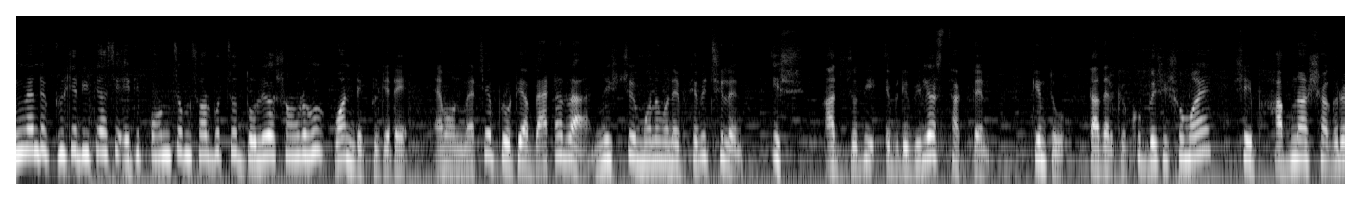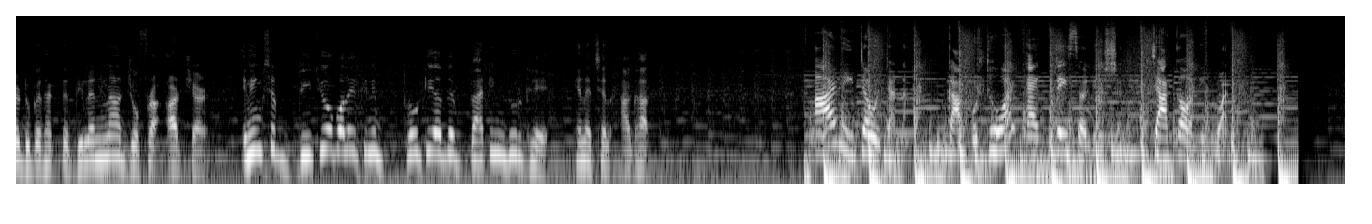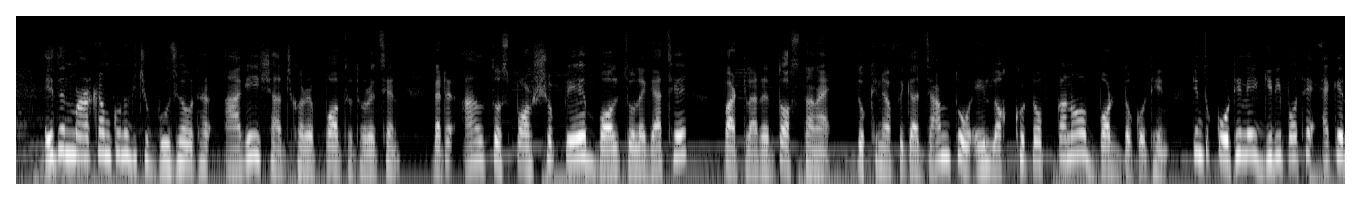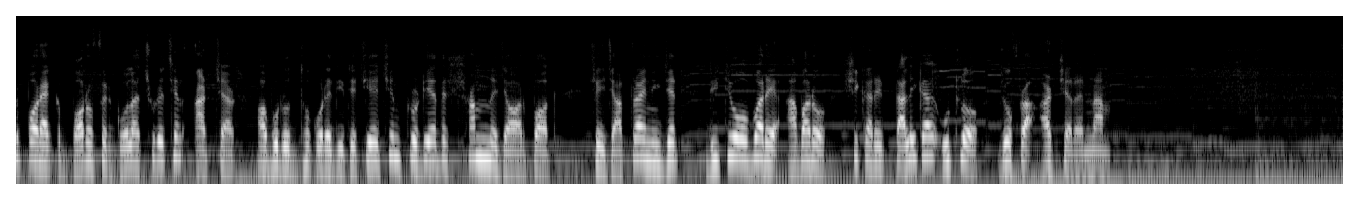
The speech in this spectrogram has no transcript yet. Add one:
ইংল্যান্ডের ক্রিকেট ইতিহাসে এটি পঞ্চম সর্বোচ্চ দলীয় সংগ্রহ ওয়ানডে ক্রিকেটে এমন ম্যাচে প্রোটিয়া ব্যাটাররা নিশ্চয়ই মনে মনে ভেবেছিলেন, ইস, আজ যদি এভরি ভিলিয়ার্স থাকতেন। কিন্তু তাদেরকে খুব বেশি সময় সেই ভাবনার সাগরে ডুবে থাকতে দিলেন না জোফরা আর্চার ইনিংসের দ্বিতীয় বলে তিনি প্রোটিয়াদের ব্যাটিং দুর্ঘে হেনেছেন আঘাত। আর এটা ওইটা না। কাপড় ধোয়ার একটাই সলিউশন চাকা all in one Aiden Markram কোনো কিছু বুঝে ওঠার আগেই সাজঘরের পথ ধরেছেন। ব্যাটের আলতো স্পর্শ পেয়ে বল চলে গেছে বাটলারের দস্তানায়। দক্ষিণ আফ্রিকা জানতো এই লক্ষ্য টপকানো বড্ড কঠিন। কিন্তু কঠিন এই গিরিপথে একের পর এক বরফের গোলা ছুঁড়েছেন আর্চার। অবরুদ্ধ করে দিতে চেয়েছেন প্রোটিয়াদের সামনে যাওয়ার পথ। সেই যাত্রায় নিজের দ্বিতীয় ওভারে আবারও শিকারের তালিকায় উঠল জোফরা আর্চারের নাম।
